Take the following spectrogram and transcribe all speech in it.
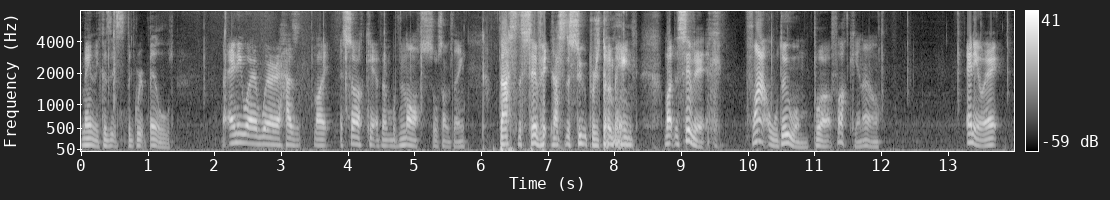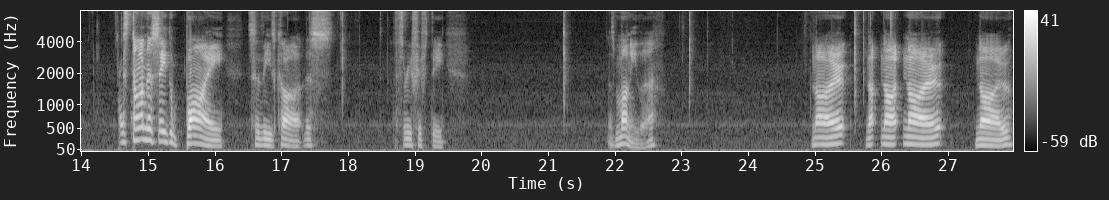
mainly because it's the grip build. Anywhere where it has like a circuit event with NOS or something, that's the Civic, that's the Supra's domain. Like the Civic. Flat will do them, but fucking hell. Anyway, it's time to say goodbye to these cars. This 350. There's money there. No, no, no, no, no.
